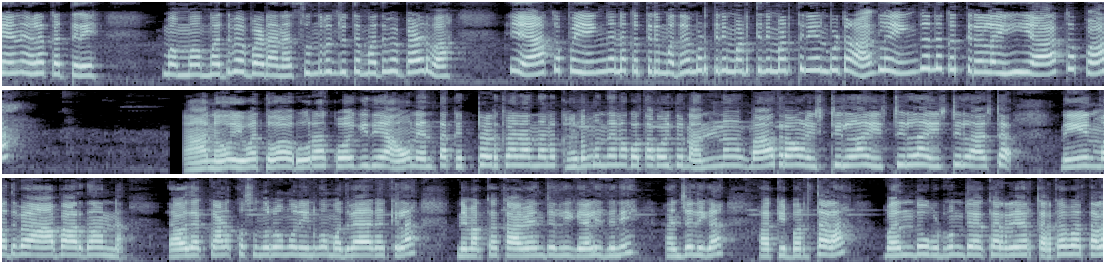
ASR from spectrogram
ಏನ್ ಹೇಳಕತ್ತೀರಿ? ಮಮ್ಮ, ಮದುವೆ ಬೇಡ ನಾ ಸುಂದ್ರನ್ ಜೊತೆ ಮದುವೆ ಬೇಡವಾ? ಯಾಕಪ್ಪ ಹೆಂಗನಕತ್ತೀರಿ? ಮದುವೆ ಮಾಡ್ತೀನಿ ಮಾಡ್ತೀನಿ ಮಾಡ್ತೀನಿ ಅನ್ಬಿಟ್ಟು ಆಗ್ಲೇ ಹಿಂಗ ಕತ್ತಿರಲ್ಲ ಈ ಯಾಕಪ್ಪ? ನಾನು ಇವತ್ತು ಅವ್ರ ಊರಕ್ಕೆ ಹೋಗಿದ್ದೆ, ಅವ್ನು ಎಂತ ಕೆಟ್ಟಡ್ಕ ನನ್ನ ಕಣ್ಣು ಮುಂದೆ ಗೊತ್ತಾಗೋಯ್ತು ನನ್ನ ಮಾತ್ರ ಅವ್ನು ಇಷ್ಟಿಲ್ಲ ಇಷ್ಟಿಲ್ಲ ಇಷ್ಟಿಲ್ಲ ಅಷ್ಟ. ನೀನು ಮದುವೆ ಆಗಬಾರ್ದು ಅವನ್ನ ಯಾವುದೇ ಕಾರಣಕ್ಕೂ ಸುಂದರಮು ನಿನಗೂ ಮದುವೆ ಆಗಕ್ಕಿಲ್ಲ. ನಿಮ್ಮ ಅಕ್ಕ ಕಾವ್ಯಾಂಜಲಿಗೆ ಹೇಳಿದ್ದೀನಿ. ಅಂಜಲಿಗ, ಆಕಿ ಬರ್ತಾಳ, ಬಂದು ಹುಡುಗನ ಕರೆಯವ್ರು ಕರ್ಕೊ ಬರ್ತಾಳ.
